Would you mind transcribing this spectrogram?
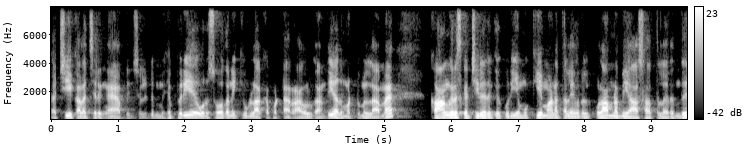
கட்சியை கலைச்சிருங்க அப்படின்னு சொல்லிட்டு மிகப்பெரிய ஒரு சோதனைக்கு உள்ளாக்கப்பட்டார் ராகுல் காந்தி. அது மட்டும் இல்லாமல் காங்கிரஸ் கட்சியில் இருக்கக்கூடிய முக்கியமான தலைவர்கள் குலாம் நபி ஆசாத்துல இருந்து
